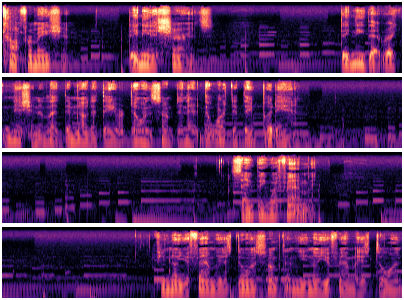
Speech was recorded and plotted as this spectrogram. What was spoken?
confirmation, they need assurance. They need that recognition and let them know that they are doing something, the work that they put in. Same thing with family. If you know your family is doing something, you know your family is doing,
